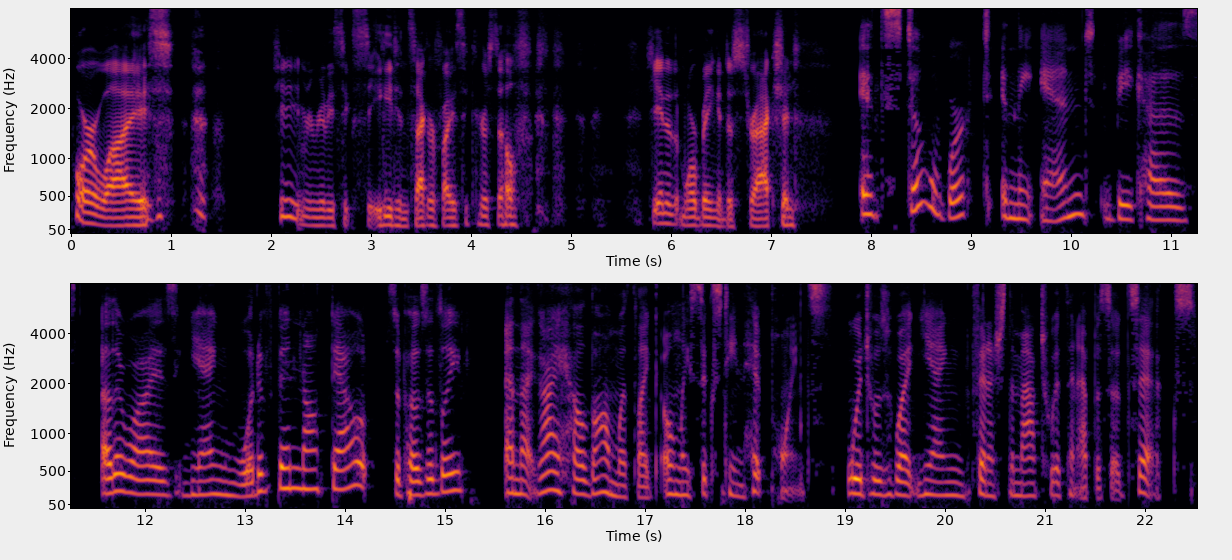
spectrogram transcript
Poor Weiss. She didn't even really succeed in sacrificing herself. she ended up more being a distraction. It still worked in the end because otherwise Yang would have been knocked out, supposedly. And that guy held on with like only 16 hit points, which was what Yang finished the match with in episode 6.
